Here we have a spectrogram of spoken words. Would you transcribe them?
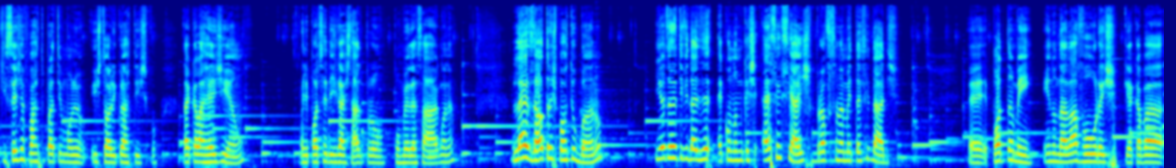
que seja parte do patrimônio histórico e artístico daquela região. Ele pode ser desgastado por, por meio dessa água, né? Lesar o transporte urbano, e outras atividades econômicas essenciais para o funcionamento das cidades. É, pode também inundar lavouras, que acaba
